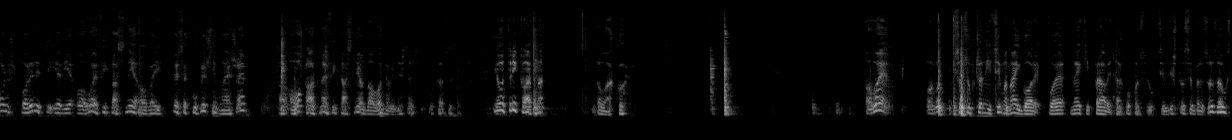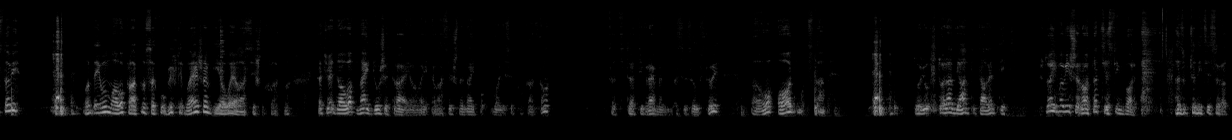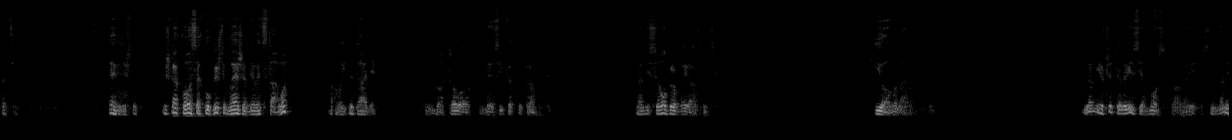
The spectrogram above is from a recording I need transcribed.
možeš porediti jer je ovo efikasnije, ovaj, to je sa kugličnim mlešajem, a ovo klatno je efikasnije od ovoga, vidiš šta ću ti pokazati. I ovo tri klatna, ovako. Ovo je ono sa supčanicima najgore, koje neki prave takvu konstrukciju. Vidiš, to se brzo zaustavi. Onda imamo ovo klatno sa kugličnim ležem i ovo je elastično klatno. Sad ću da ovo najduže traje, ovaj elastično je najbolje se pokazalo. Sad će vremen da se zaustavi. A ovo odmah stane. To, to radi antitalenti. Što ima više rotacije s tim gore. A zupčanice su rotacije. E vidiš što. Viš kako ovo sa kugličnim ležem je već stalo ovo ide dalje gotovo bez ikakve promjene. Radi se o ogromnoj razlici. I ovo naravno ide. Bila mi juče televizija Most, pa ovaj, snimali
